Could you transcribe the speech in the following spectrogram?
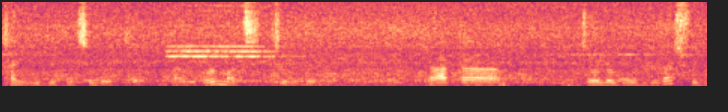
খাইয়ে দেবো ছেলেকে, তারপর মাছের চল দেবো। টাটা, চলো বন্ধুরা, শুভ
